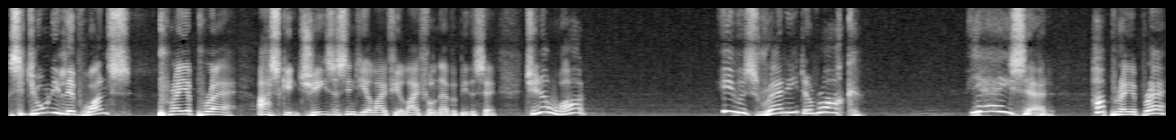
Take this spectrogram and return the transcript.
I said, You only live once. Pray a prayer asking Jesus into your life. Your life will never be the same. Do you know what? He was ready to rock. Yeah, he said, I'll pray a prayer.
